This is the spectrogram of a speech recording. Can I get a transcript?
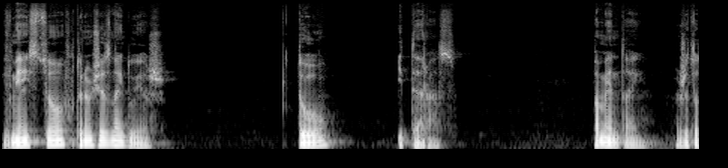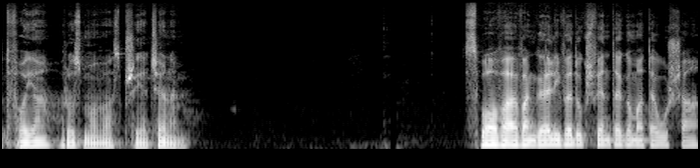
w miejscu, w którym się znajdujesz, tu i teraz. Pamiętaj, że to Twoja rozmowa z przyjacielem. Słowa Ewangelii według świętego Mateusza.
